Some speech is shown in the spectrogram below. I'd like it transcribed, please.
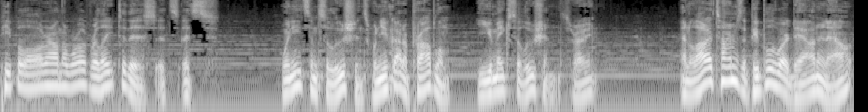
people all around the world relate to this. It's it's. We need some solutions. When you've got a problem, you make solutions, right? And a lot of times, the people who are down and out,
